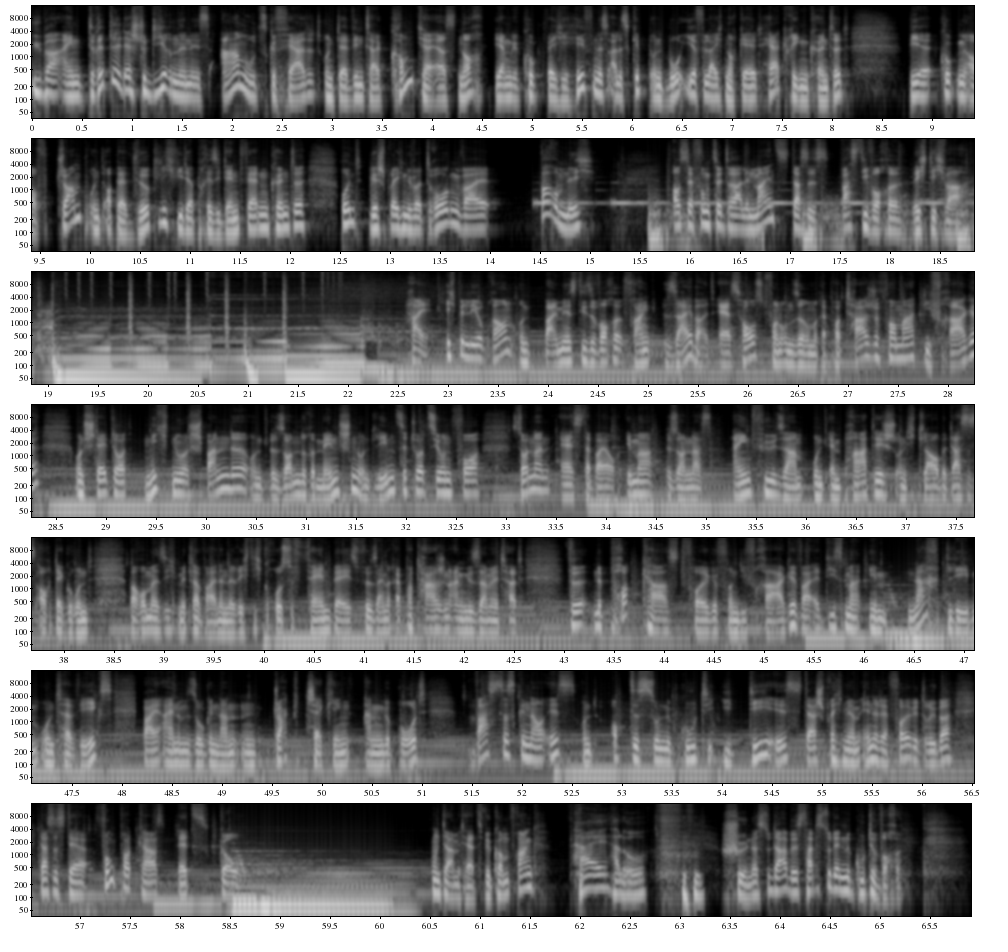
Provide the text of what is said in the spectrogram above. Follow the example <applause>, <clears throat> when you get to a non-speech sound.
Über ein Drittel der Studierenden ist armutsgefährdet und der Winter kommt ja erst noch. Wir haben geguckt, welche Hilfen es alles gibt und wo ihr vielleicht noch Geld herkriegen könntet. Wir gucken auf Trump und ob er wirklich wieder Präsident werden könnte. Und wir sprechen über Drogen, weil warum nicht? Aus der Funkzentrale in Mainz, das ist, was die Woche wichtig war. Hi, ich bin Leo Braun und bei mir ist diese Woche Frank Seibert. Er ist Host von unserem Reportageformat Die Frage und stellt dort nicht nur spannende und besondere Menschen und Lebenssituationen vor, sondern er ist dabei auch immer besonders einfühlsam und empathisch und ich glaube, das ist auch der Grund, warum er sich mittlerweile eine richtig große Fanbase für seine Reportagen angesammelt hat. Für eine Podcast-Folge von Die Frage war er diesmal im Nachtleben unterwegs bei einem sogenannten Drug-Checking-Angebot. Was das genau ist und ob das so eine gute Idee ist, da sprechen wir am Ende der Folge drüber. Das ist der Funk-Podcast Let's Go. Und damit herzlich willkommen, Frank. Hi, hallo. <laughs> Schön, dass du da bist. Hattest du denn eine gute Woche?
